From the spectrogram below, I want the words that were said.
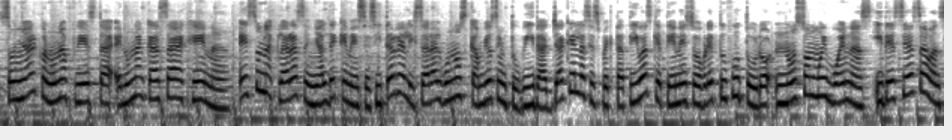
Soñar con una fiesta en una casa ajena es una clara señal de que necesitas realizar algunos cambios en tu vida ya que las expectativas que tienes sobre tu futuro no son muy buenas y deseas avanzar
